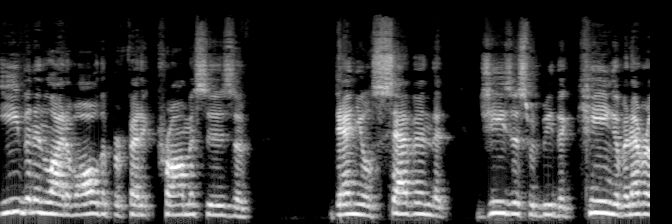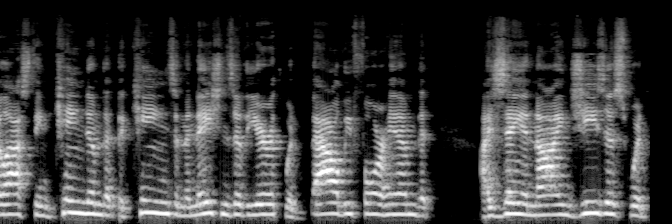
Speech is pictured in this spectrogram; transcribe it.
even in light of all the prophetic promises of Daniel 7 that Jesus would be the king of an everlasting kingdom, that the kings and the nations of the earth would bow before him, that Isaiah 9, Jesus would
